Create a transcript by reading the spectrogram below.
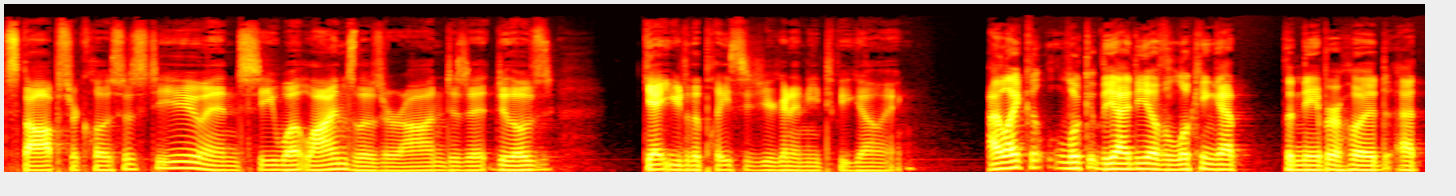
stops are closest to you and see what lines those are on. Does it do those get you to the places you're going to need to be going? I like look at the idea of looking at the neighborhood at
